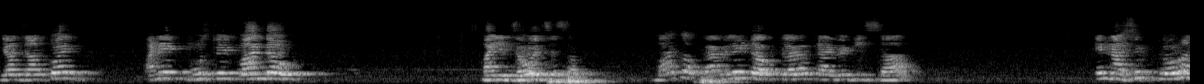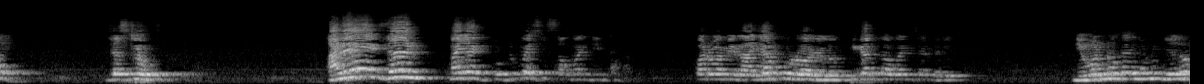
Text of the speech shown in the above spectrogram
या जातोय. अनेक मुस्लिम बांधव माझे जवळचे सर माझा फॅमिली डॉक्टर डायबिटीसचा हे नाशिक फ्लोर आहे. जस्ट अनेक जण माझ्या कुटुंबाशी संबंधित आहात. परवा मी राजापूरला गेलो तिघा चौघांच्या घरी. निवडणूक आहे म्हणून गेलो.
